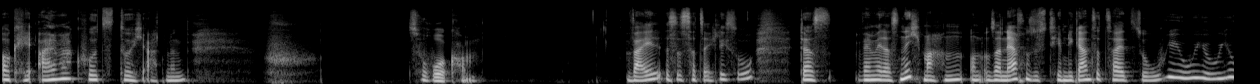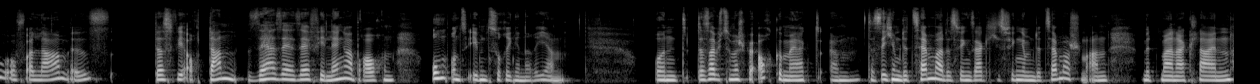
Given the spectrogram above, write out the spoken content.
okay, einmal kurz durchatmen, zur Ruhe kommen. Weil es ist tatsächlich so, dass wenn wir das nicht machen und unser Nervensystem die ganze Zeit so auf Alarm ist, dass wir auch dann sehr, sehr, sehr viel länger brauchen, um uns eben zu regenerieren. Und das habe ich zum Beispiel auch gemerkt, ähm, dass ich im Dezember, deswegen sage ich, es fing im Dezember schon an, mit meiner kleinen,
